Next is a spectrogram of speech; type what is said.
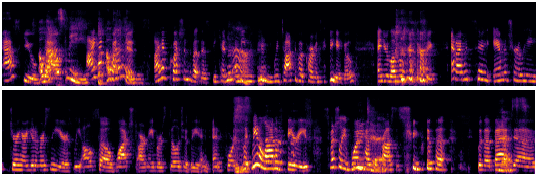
to ask you. Oh, now, ask me. I have okay. questions. I have questions about this because yeah. I mean, we've talked about Carmen Sandiego and your love of researching. And I would say amateurly during our university years, we also watched our neighbors diligently and, and for like we had a lot of theories, especially one we house did. across the street with a with a bad yes. uh,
